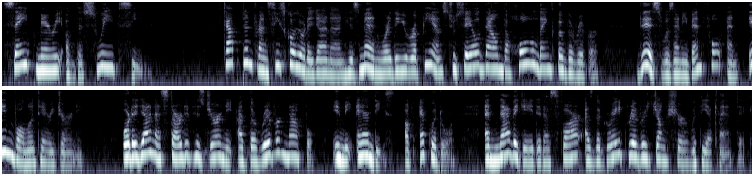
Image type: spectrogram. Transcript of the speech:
Saint Mary of the Sweet Sea. Captain Francisco de Orellana and his men were the Europeans to sail down the whole length of the river this was an eventful and involuntary journey. Orellana started his journey at the river Napo in the Andes of Ecuador and navigated as far as the great river's juncture with the Atlantic.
